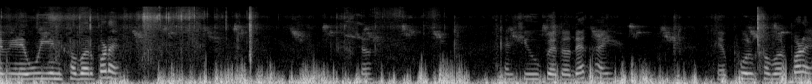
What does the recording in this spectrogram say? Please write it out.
એવી ઉઈને ખબર પડે. ખેલકી ઉપે તો દેખાય. એ ફૂલ ખબર પડે.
